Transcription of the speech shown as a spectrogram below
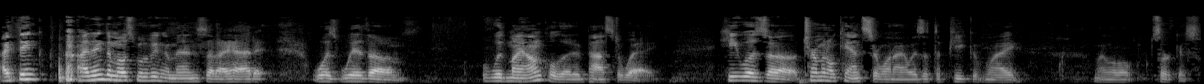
I think, I think the most moving amends that I had was with, um, with my uncle that had passed away. He was uh, terminal cancer when I was at the peak of my, my little circus.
